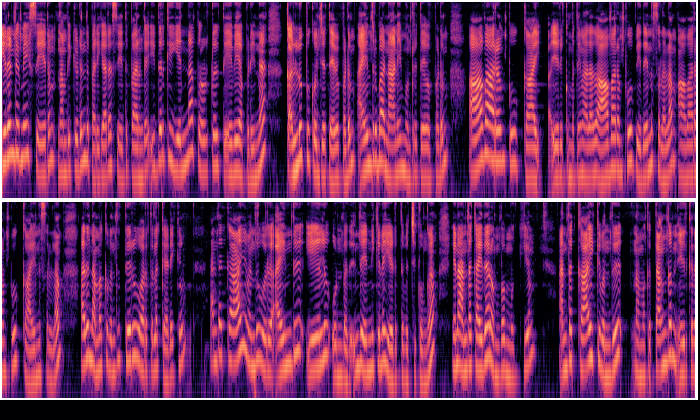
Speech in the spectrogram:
இரண்டுமே சேரும். நம்பிக்கையுடன் இந்த பரிகாரம் செய்து பாருங்கள் இதற்கு என்ன பொருட்கள் தேவை அப்படின்னா கல்லுப்பு கொஞ்சம் தேவைப்படும். ஐந்து ரூபாய் நாணயம் ஒன்று தேவைப்படும். ஆவாரம் பூ காய் இருக்கும் பார்த்திங்கன்னா அதாவது ஆவாரம் பூ விதைன்னு சொல்லலாம் ஆவாரம் பூ காய்னு சொல்லலாம். அது நமக்கு வந்து தெரு ஓரத்தில் கிடைக்கும். அந்த காயை வந்து ஒரு ஐந்து ஏழு ஒன்பது இந்த எண்ணிக்கையில் எடுத்து வச்சுக்கோங்க. ஏன்னா அந்த காய் தான் ரொம்ப முக்கியம். அந்த காய்க்கு வந்து நமக்கு தங்கம் இருக்கிற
